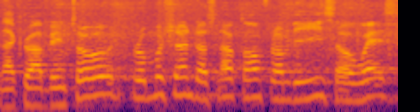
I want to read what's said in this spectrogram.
Like you have been told, promotion does not come from the east or west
